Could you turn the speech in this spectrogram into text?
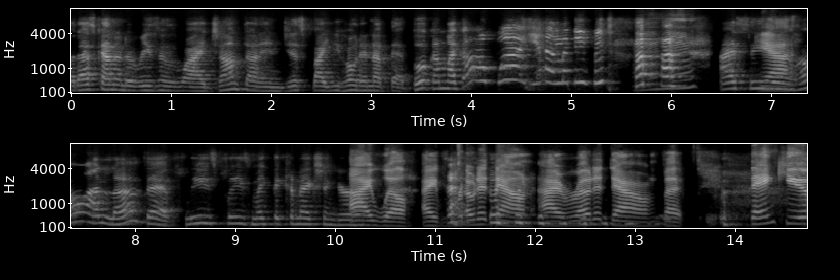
So that's kind of the reasons why I jumped on it. And just by you holding up that book, I'm like, oh, what? Yeah, let me read. Mm-hmm. I see yeah. Them. Oh, I love that. Please, please make the connection, girl. I will. I wrote it down. I wrote it down. But thank you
